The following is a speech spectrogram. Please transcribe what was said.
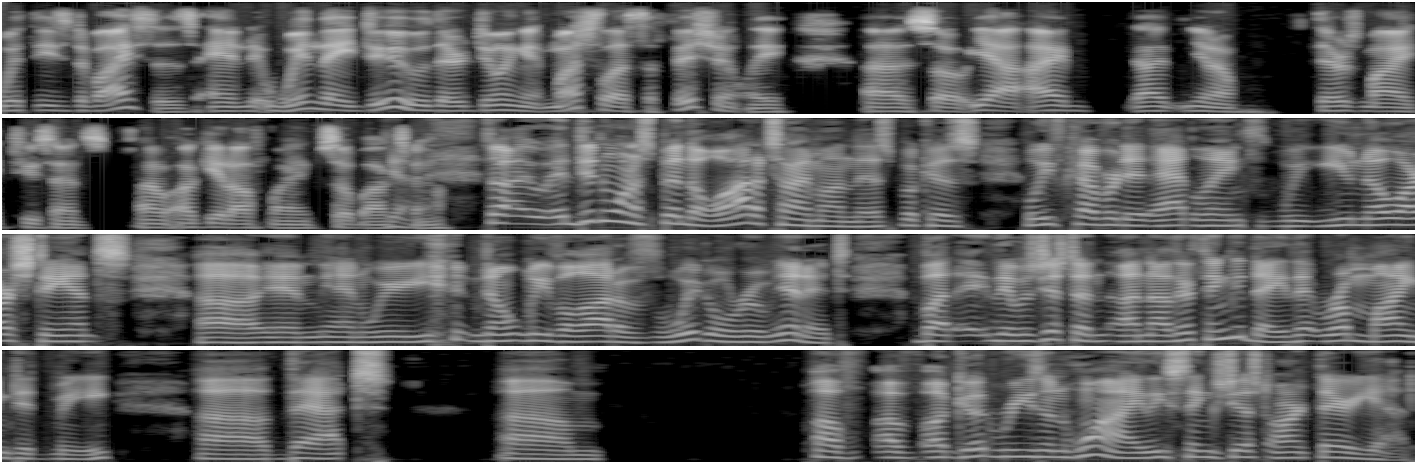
with these devices and when they do they're doing it much less efficiently uh, so yeah I, I you know there's my two cents. I'll, I'll get off my soapbox Yeah. now. So I didn't want to spend a lot of time on this because we've covered it at length. We, you know our stance, uh, and and we don't leave a lot of wiggle room in it. But there was just an, another thing today that reminded me uh, that um, of of a good reason why these things just aren't there yet.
